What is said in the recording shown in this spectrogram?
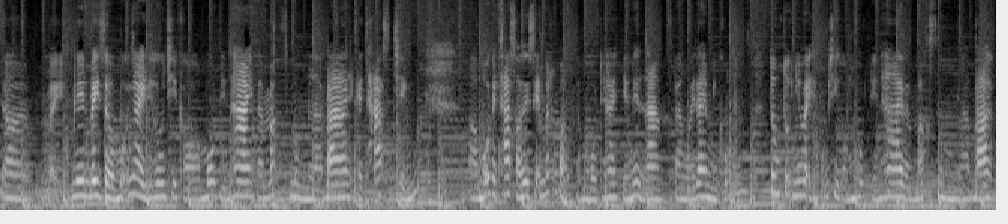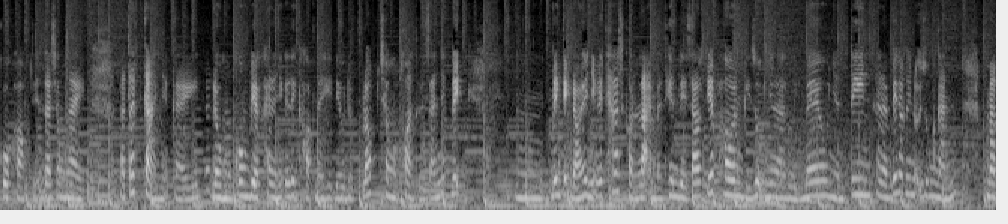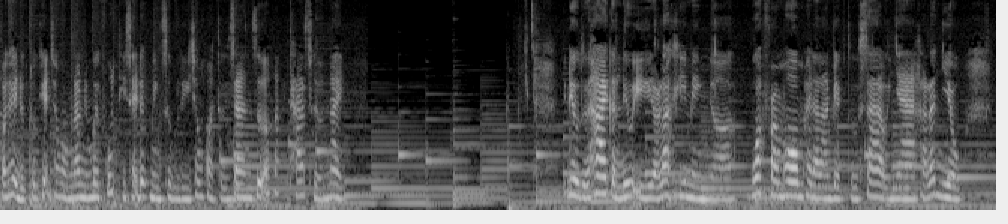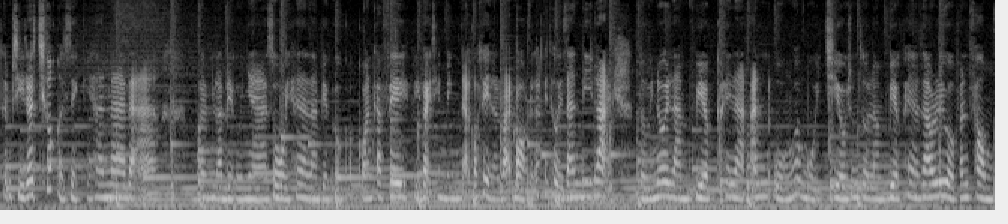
Uh, nên bây giờ mỗi ngày thì Hương chỉ có 1 đến 2 và maximum là ba những cái task chính. Uh, mỗi cái task đó thì sẽ mất khoảng tầm 1 đến 2 tiếng để làm. Và ngoài ra mình cũng tương tự như vậy thì cũng chỉ có 1 đến 2 và maximum là ba cuộc họp diễn ra trong ngày. Và tất cả những cái đầu mục công việc hay là những cái lịch họp này thì đều được block trong một khoảng thời gian nhất định bên cạnh đó thì những cái task còn lại mà thiên về giao tiếp hơn ví dụ như là gửi mail, nhắn tin hay là viết các cái nội dung ngắn mà có thể được thực hiện trong vòng 5 đến 10 phút thì sẽ được mình xử lý trong khoảng thời gian giữa các cái task lớn này điều thứ hai cần lưu ý đó là khi mình uh, work from home hay là làm việc từ xa ở nhà khá là nhiều. Thậm chí là trước ở dịch thì Hana đã ờ, làm việc ở nhà rồi hay là làm việc ở quán cà phê. Vì vậy thì mình đã có thể là loại bỏ được các cái thời gian đi lại tới nơi làm việc hay là ăn uống vào buổi chiều trong giờ làm việc hay là giao lưu ở văn phòng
